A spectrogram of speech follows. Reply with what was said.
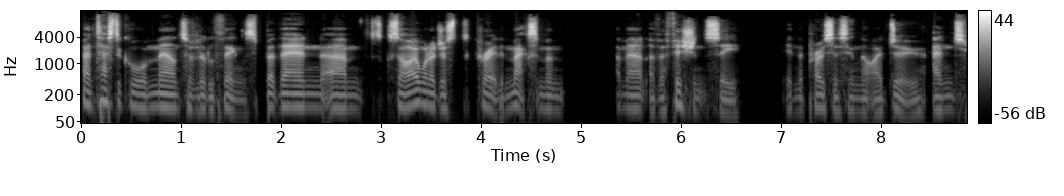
fantastical amount of little things. But then, um, so I want to just create the maximum amount of efficiency in the processing that I do. And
